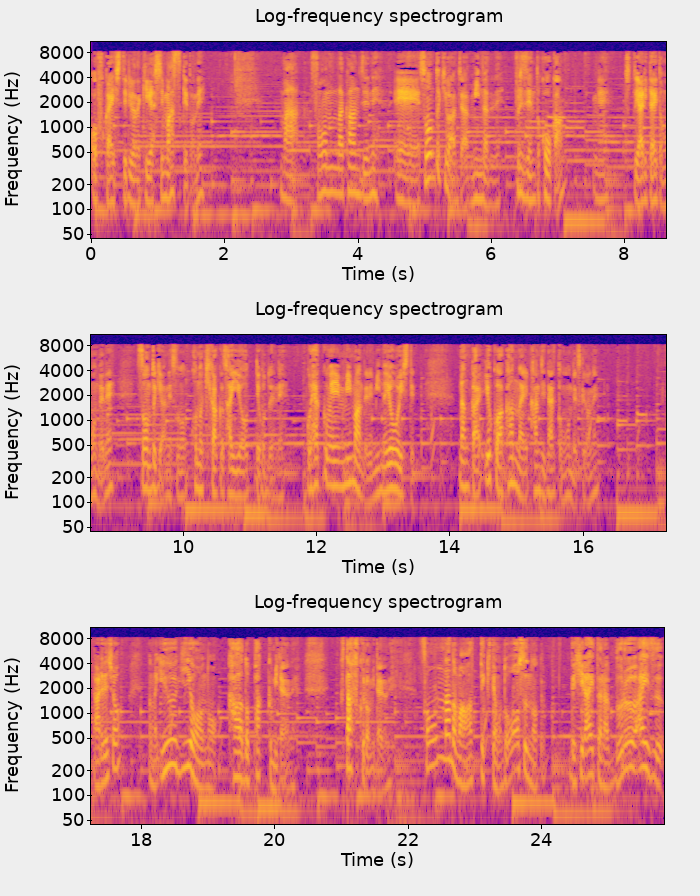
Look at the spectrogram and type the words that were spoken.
オフ会してるような気がしますけどね。まあ、そんな感じでね、えー、その時はじゃあみんなでね、プレゼント交換？ね、ちょっとやりたいと思うんでね、その時はね、その、この企画採用っていうことでね、500円未満でね、みんな用意して、なんかよくわかんない感じになると思うんですけどね。あれでしょ？なんか遊戯王のカードパックみたいなね、二袋みたいなね。そんなの回ってきてもどうすんのって。で、開いたらブルーアイズ、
